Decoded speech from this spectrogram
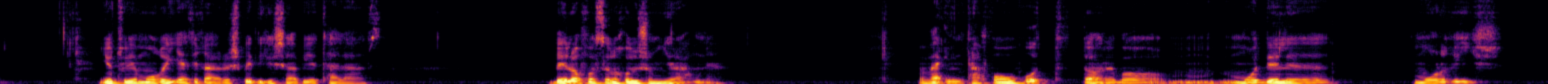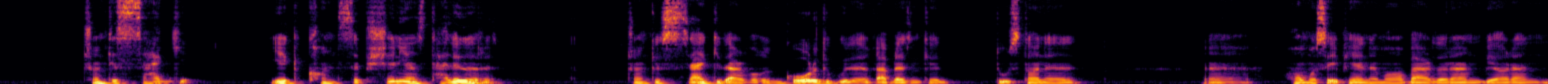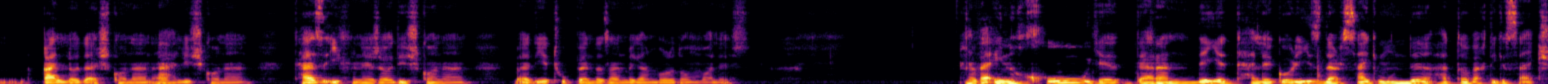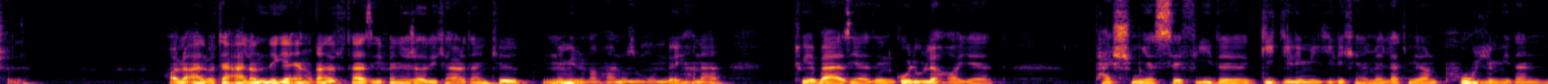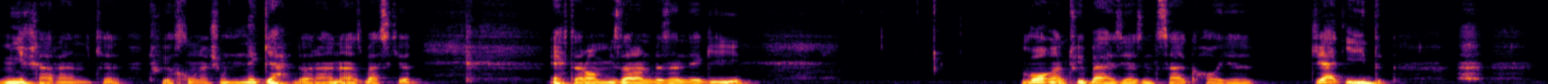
یا توی موقعیتی قرارش بدی که شبیه تله است بلا فاصله خودشو میرهونه. و این تفاوت داره با مدل مرغیش. چون که سگ یک conception ی از تله داره. چون که سگ در واقع گرگ بوده قبل از اینکه دوستان هوموسیپین ما بردارن بیارن قلادش کنن اهلیش کنن تضعیف نژادیش کنن بعد یه توپ بندازن بگن برو دنبالش. و این خوی درنده تلگوریز در سگ مونده حتی وقتی که سگ شده. حالا البته الان دیگه انقدر تضعیف نژادی کردن که نمی‌دونم هنوز مونده یا نه. توی بعضی از این گلوله های پشمی سفید گیگیلی میگیلی که ملت میرن پول میدن می‌خرن که توی خونشون نگه دارن از بس که احترام می‌ذارن به زندگی. واقعا توی بعضی از این سگ های جدید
